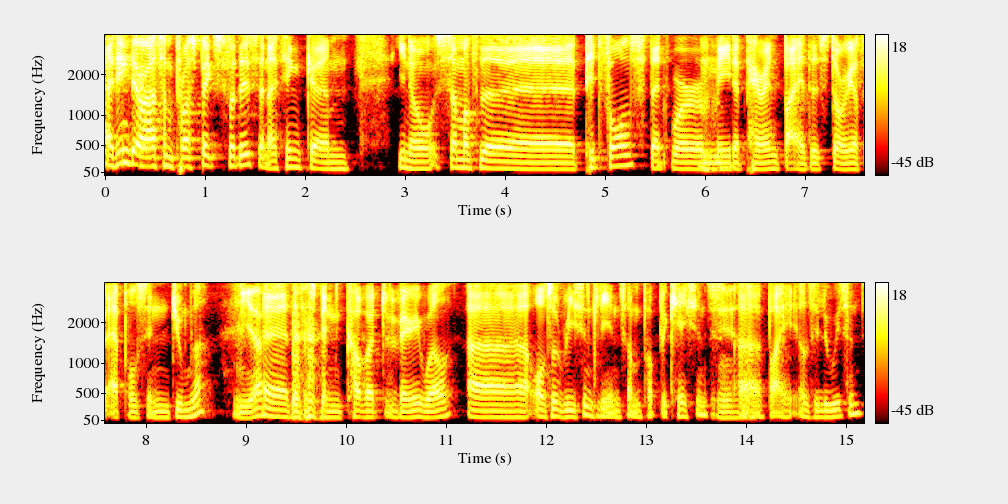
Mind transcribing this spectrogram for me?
I think there are some prospects for this, and I think um, you know some of the pitfalls that were mm-hmm. made apparent by the story of apples in Jumla yeah. Uh, that has been covered very well. Uh, also recently in some publications yeah. uh, by Elsie Lewison.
